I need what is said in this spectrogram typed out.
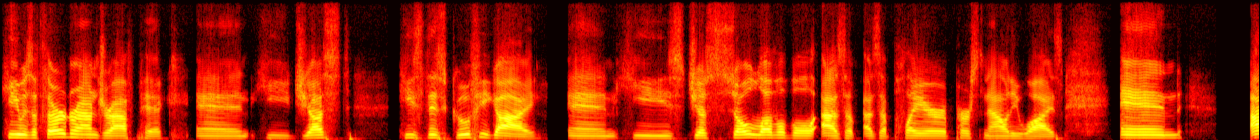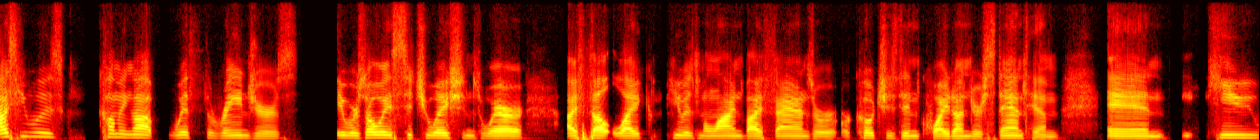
he was a third round draft pick and he just he's this goofy guy and he's just so lovable as a as a player personality wise and as he was coming up with the Rangers it was always situations where I felt like he was maligned by fans or, or coaches didn't quite understand him and he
